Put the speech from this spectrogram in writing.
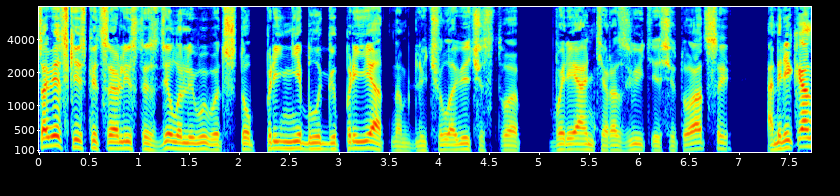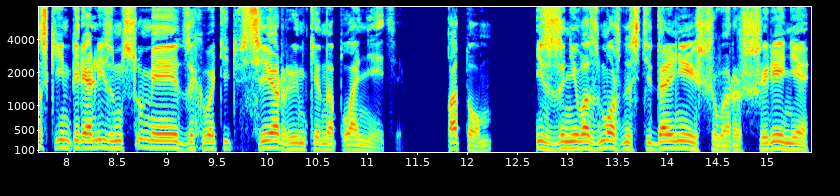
Советские специалисты сделали вывод, что при неблагоприятном для человечества варианте развития ситуации американский империализм сумеет захватить все рынки на планете. Потом, из-за невозможности дальнейшего расширения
